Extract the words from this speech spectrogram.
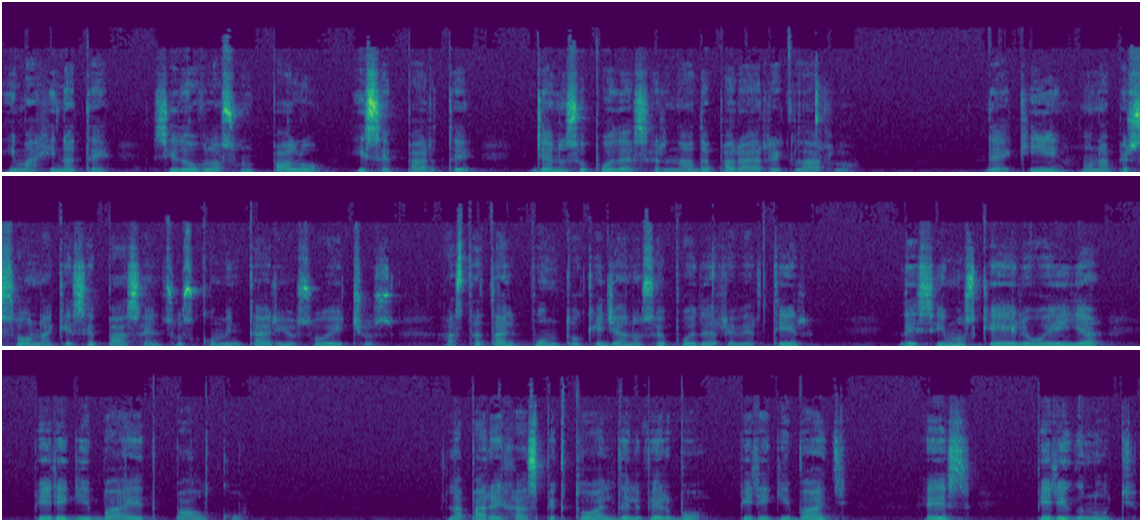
Imagínate, si doblas un palo y se parte, ya no se puede hacer nada para arreglarlo. De aquí, una persona que se pasa en sus comentarios o hechos hasta tal punto que ya no se puede revertir, decimos que él o ella перегибает палку. La pareja aspectual del verbo перегибать es перегнуть.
